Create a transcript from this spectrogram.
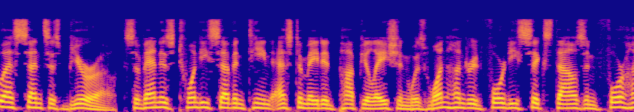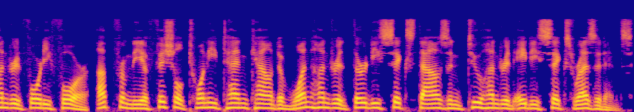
U.S. Census Bureau, Savannah's 2017 estimated population was 146,444, up from the official 2010 count of 136,286 residents.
